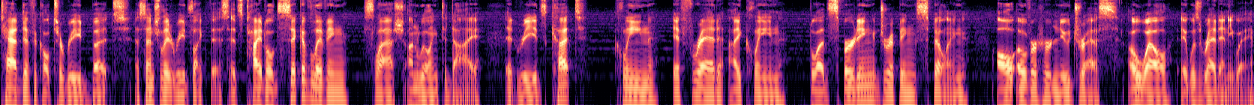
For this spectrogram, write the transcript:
tad difficult to read, but essentially it reads like this. It's titled Sick of Living slash Unwilling to Die. It reads Cut, clean, if red, I clean, blood spurting, dripping, spilling, all over her new dress. Oh well, it was red anyway.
